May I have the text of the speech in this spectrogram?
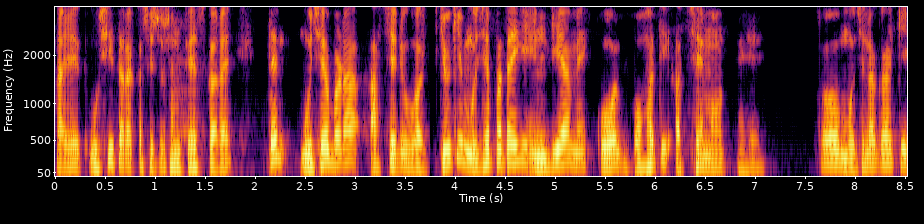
शायद उसी तरह का सिचुएशन फेस कर रहा है देन मुझे बड़ा आश्चर्य हुआ, क्योंकि मुझे पता है कि इंडिया में कोल बहुत ही अच्छे अमाउंट में है। तो मुझे लगा कि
